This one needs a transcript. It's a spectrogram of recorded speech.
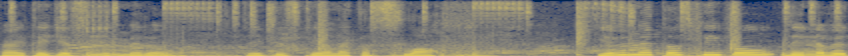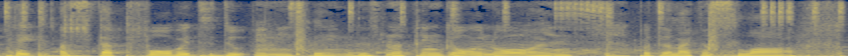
right? They're just in the middle. They just there like a sloth. You ever met those people? They never take a step forward to do anything. There's nothing going on, but they're like a sloth.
